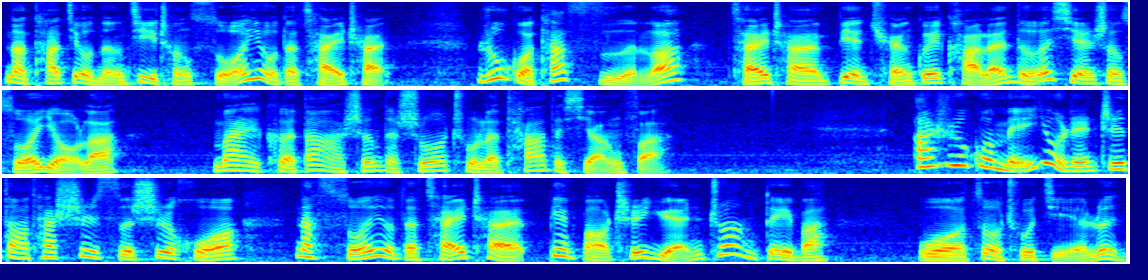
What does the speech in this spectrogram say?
那他就能继承所有的财产。如果他死了，财产便全归卡兰德先生所有了。麦克大声地说出了他的想法。而如果没有人知道他是死是活，那所有的财产便保持原状，对吧？我做出结论。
